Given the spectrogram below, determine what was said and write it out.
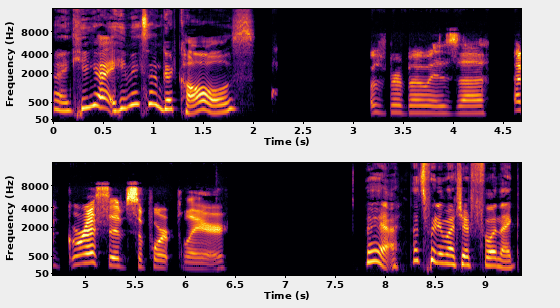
Like he got, he makes some good calls. Verbo is a aggressive support player. But yeah, that's pretty much it for like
